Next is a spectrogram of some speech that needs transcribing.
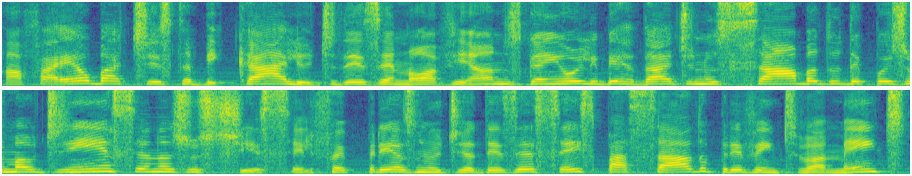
Rafael Batista Bicalho, de 19 anos, ganhou liberdade no sábado depois de uma audiência na Justiça. Ele foi preso no dia 16 passado, preventivamente,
